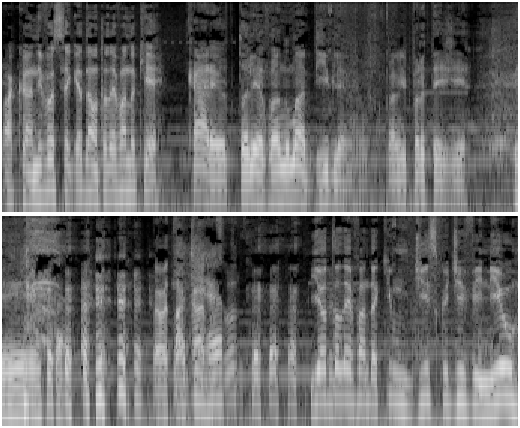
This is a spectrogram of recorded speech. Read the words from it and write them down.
Bacana. E você, Guedão, tá levando o quê? Cara, eu tô levando uma bíblia, meu, pra me proteger. Eita. Vai tá de reto. e eu tô levando aqui um disco de vinil.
